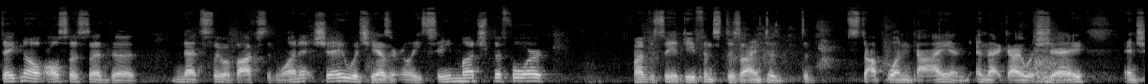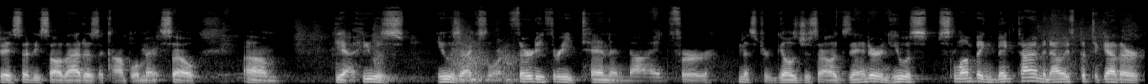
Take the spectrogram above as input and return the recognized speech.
Daigneault also said the Nets threw a box and one at Shai, which he hasn't really seen much before. Obviously, a defense designed to, to stop one guy, and, and that guy was Shai. And Shai said he saw that as a compliment. So, um, yeah, he was he was excellent. 33, 10, and 9 for Mr. Gilgeous-Alexander. And he was slumping big time, and now he's put together,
